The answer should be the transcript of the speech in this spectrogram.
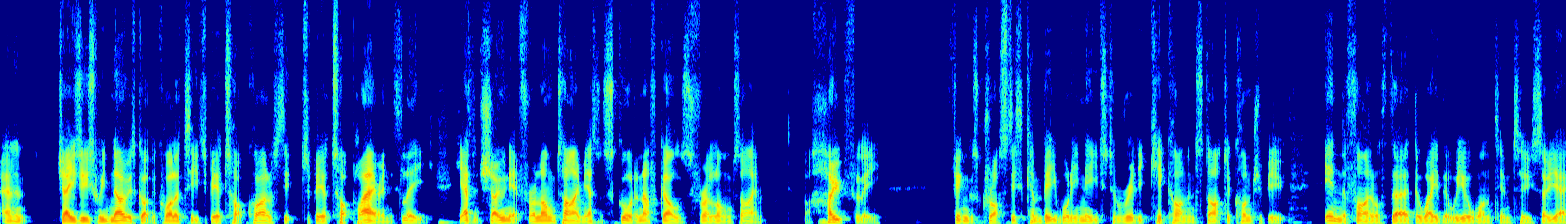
And Jesus, we know, has got the quality to be a top quality to be a top player in this league. He hasn't shown it for a long time. He hasn't scored enough goals for a long time. But hopefully, fingers crossed, this can be what he needs to really kick on and start to contribute in the final third the way that we all want him to. So yeah,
